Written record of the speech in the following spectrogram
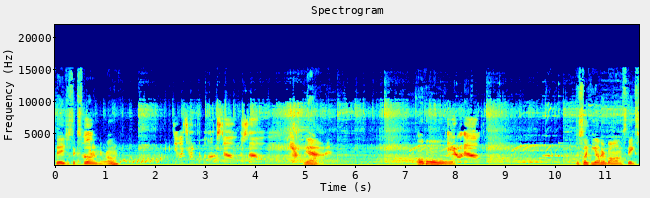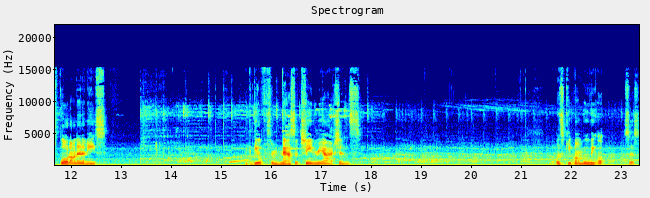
Did they just explode on their own? Do attack the bombs though, so yeah. Yeah. Oh. There we go. Just like the other bombs, they explode on enemies. They could deal with some massive chain reactions. Let's keep on moving. Oh, what's this?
